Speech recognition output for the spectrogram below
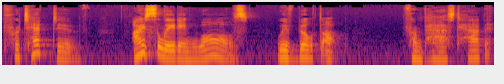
protective, isolating walls we've built up from past habit.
